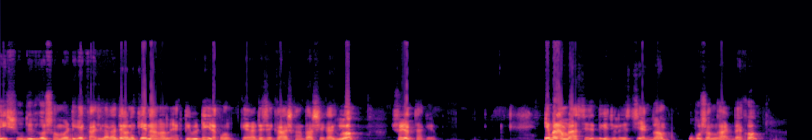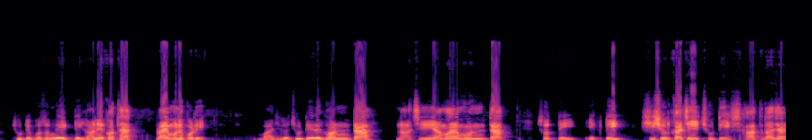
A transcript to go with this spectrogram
এই সুদীর্ঘ সময়টিকে কাজে লাগাতে অনেকে নানান অ্যাক্টিভিটি এরকম ক্যারাটে শেখা, সাঁতার শেখা এগুলো সুযোগ থাকে। এবার আমরা শেষের দিকে চলে এসেছি একদম উপসংহার। দেখো, ছুটি প্রসঙ্গে একটি গানের কথা প্রায় মনে পড়ে। বাজলো ছুটির ঘণ্টা নাচে আমার মনটা। সত্যি, একটি শিশুর কাছে ছুটি সাত রাজার,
